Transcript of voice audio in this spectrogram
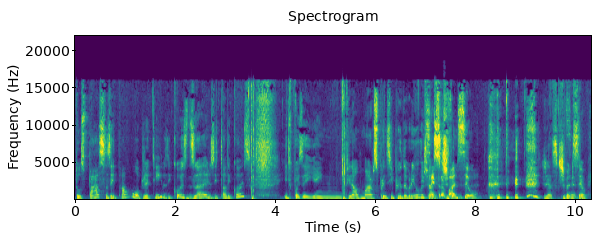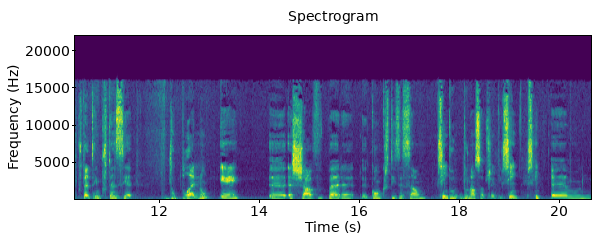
12 passos e tal, objetivos e coisas, desejos e tal e coisa. E depois aí em final de março, princípio de abril, já se, trabalho, desvaneceu. É? já se desvaneceu. Portanto, a importância do plano é uh, a chave para a concretização do, do, nosso objetivo. Sim, sim. Um,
